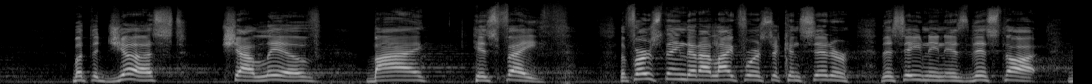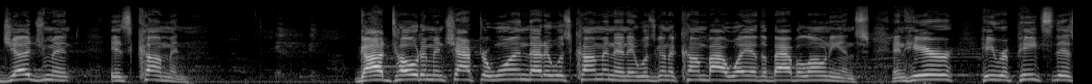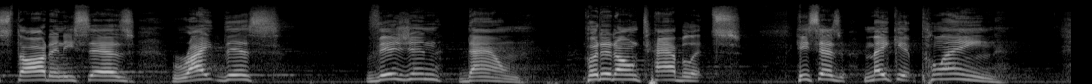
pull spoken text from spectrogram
but the just shall live by his faith. The first thing that I'd like for us to consider this evening is this thought judgment is coming. God told him in chapter 1 that it was coming and it was going to come by way of the Babylonians. And here he repeats this thought and he says, Write this vision down, put it on tablets. He says, Make it plain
